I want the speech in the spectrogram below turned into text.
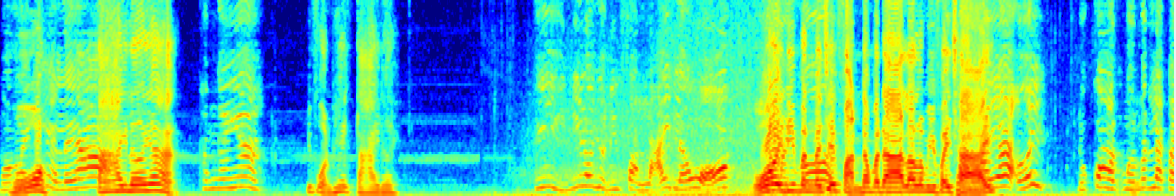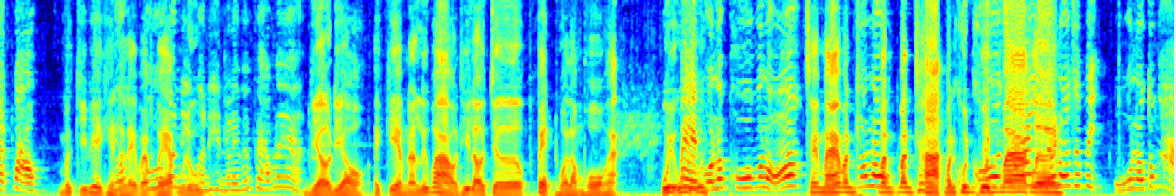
มองอะไรโหไม่เห็นเลยอะตายเลยอะทำไงอะพี่ฝนพี่เอกตายเลยเฮ้ยนี่เราอยู่ในฝันร้ายอีกแล้วเหรอ โอ้ย Oh my นี่มัน God ไม่ใช่ฝันธรรมดาแล้วเรามีไฟฉายอะไรอะเอ้ยเดูก่อนเหมือนมันแหลกๆเปล่า เมื่อกี้พี่เอกเห็นอะไรแวบๆเออไม่รู้ เหมือนเห็นอะไรแวบๆเลยอะเดี๋ยวเดี๋ยวไอเกมนั้นหรือเปล่าที่เราเจอเป็ดหัวลำโพงอะ อุ้ยอุ้ยเป็ดอุ๊ยหัวลำโพงอะเหรอ ใช่ไหมมันแล้วเรามัมันมันฉากมันคุ้นๆมากเลยออใช่แล้วเราจะไปโอ้เราต้องหา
